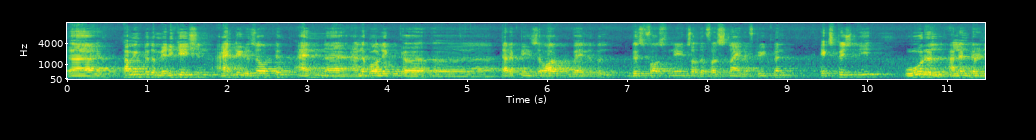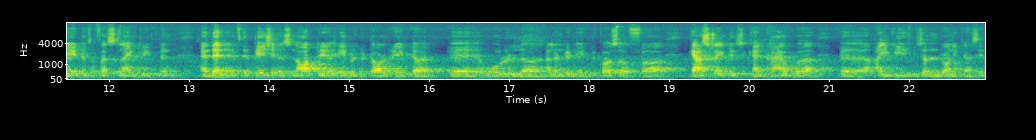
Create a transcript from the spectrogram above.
Uh, coming to the medication, anti-resorptive and uh, anabolic uh, uh, therapies are available. Bisphosphonates are the first line of treatment, especially oral alendronate is the first line treatment. And then if the patient is not uh, able to tolerate uh, uh, oral alendronate because of gastritis, you can have IV zoledronic acid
